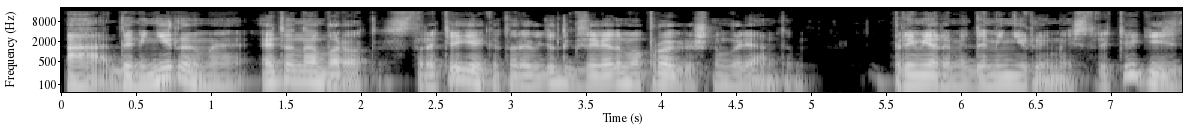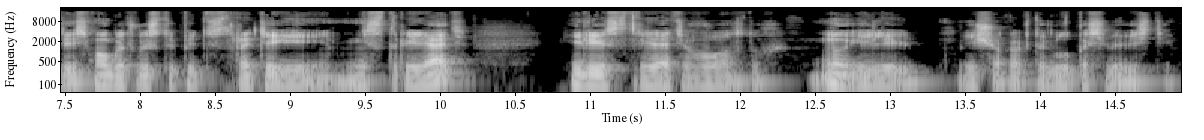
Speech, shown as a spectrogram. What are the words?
А доминируемая – это наоборот, стратегия, которая ведет к заведомо проигрышным вариантам. Примерами доминируемой стратегии здесь могут выступить стратегии не стрелять или стрелять в воздух. Ну или еще как-то глупо себя вести.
